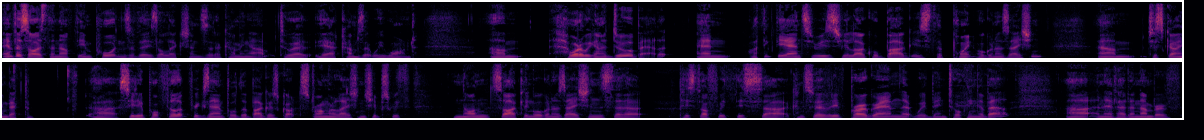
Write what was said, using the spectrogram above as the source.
emphasised enough the importance of these elections that are coming up to uh, the outcomes that we want, um, what are we going to do about it? And I think the answer is your local bug is the point organisation. Um, just going back to uh, City of Port Phillip, for example, the bug has got strong relationships with non-cycling organisations that are pissed off with this uh, conservative program that we've been talking about, uh, and they've had a number of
